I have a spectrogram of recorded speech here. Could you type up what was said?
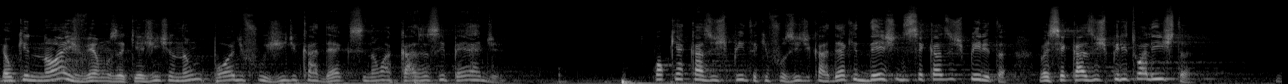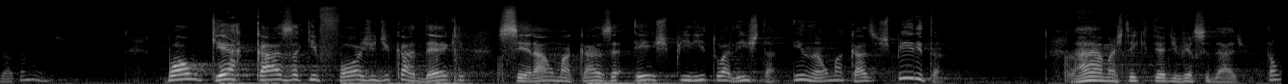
É o que nós vemos aqui. A gente não pode fugir de Kardec, senão a casa se perde. Qualquer casa espírita que fugir de Kardec deixa de ser casa espírita, vai ser casa espiritualista. Exatamente. Qualquer casa que foge de Kardec será uma casa espiritualista e não uma casa espírita. Ah, mas tem que ter a diversidade. Então,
